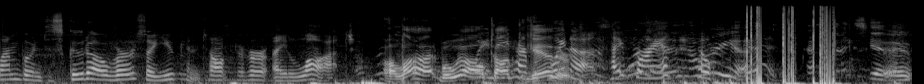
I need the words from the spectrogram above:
I'm going to scoot over so you can talk to her a lot. A lot. Well, we'll all we talk need her together. us. Hey, Fran. How are you? Happy Thanksgiving.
